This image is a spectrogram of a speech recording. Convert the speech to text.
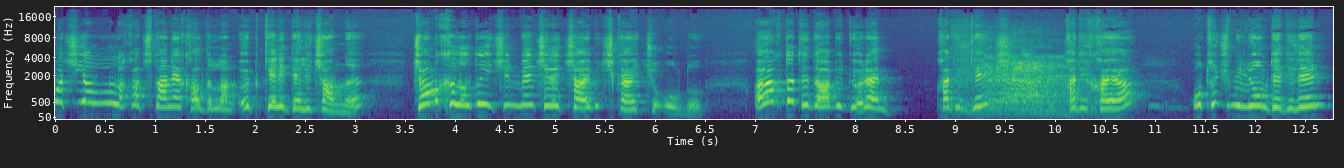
Başıyalı'la kaç tane kaldırılan öpkeli delikanlı camı kırıldığı için Melçereç sahibi şikayetçi oldu. Ayakta tedavi gören Kadir Genç, Kadir Kaya 30 milyon dediler.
